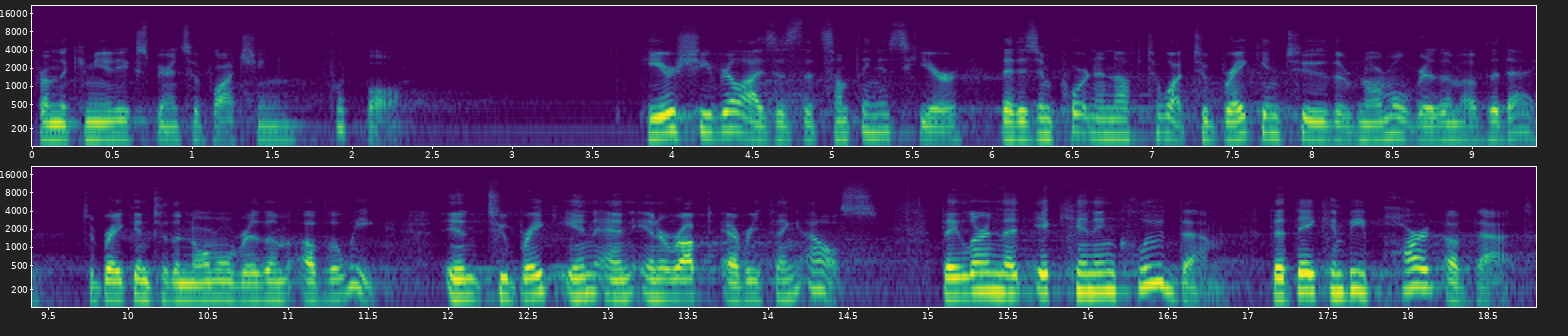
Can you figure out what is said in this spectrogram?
from the community experience of watching football. He or she realizes that something is here that is important enough to what? To break into the normal rhythm of the day, to break into the normal rhythm of the week, in, to break in and interrupt everything else. They learn that it can include them, that they can be part of that.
